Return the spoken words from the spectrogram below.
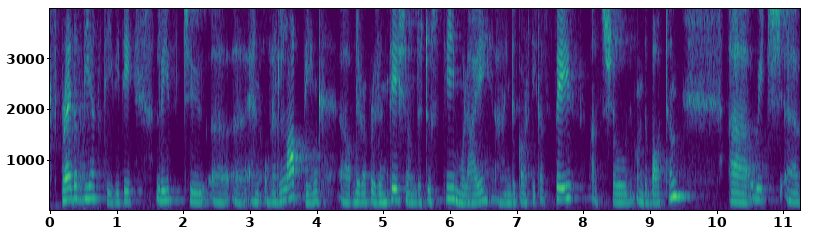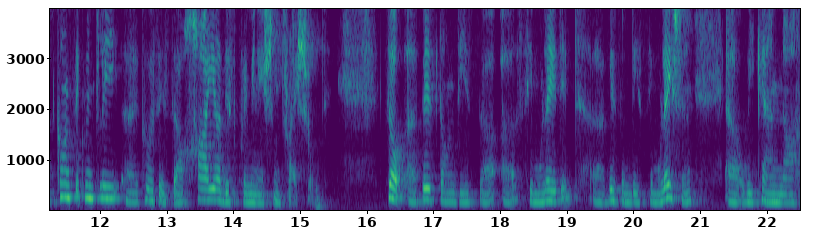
spread of the activity leads to uh, uh, an overlapping of the representation of the two stimuli in the cortical space, as shown on the bottom, uh, which uh, consequently uh, causes a higher discrimination threshold. So based on this simulated, based on this simulation, uh, we can uh,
